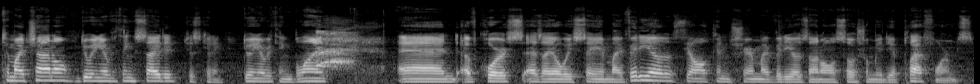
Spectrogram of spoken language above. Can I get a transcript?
to my channel. Doing everything sighted, just kidding. Doing everything blind. And of course, as I always say in my videos, y'all can share my videos on all social media platforms.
